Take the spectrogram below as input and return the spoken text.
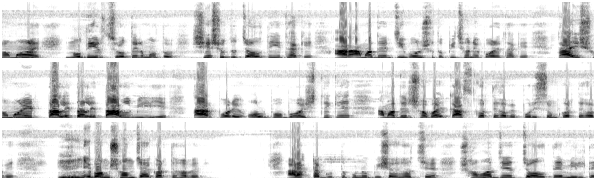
সময় নদীর স্রোতের মতো, সে শুধু চলতেই থাকে, আর আমাদের জীবন শুধু পিছনে পড়ে থাকে। তাই সময়ের তালে তালে তাল মিলিয়ে তারপরে অল্প বয়স থেকে আমাদের সবাই কাজ করতে হবে, পরিশ্রম করতে হবে, এবং সঞ্চয় করতে হবে। আর একটা গুরুত্বপূর্ণ বিষয় হচ্ছে, সমাজে চলতে মিলতে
